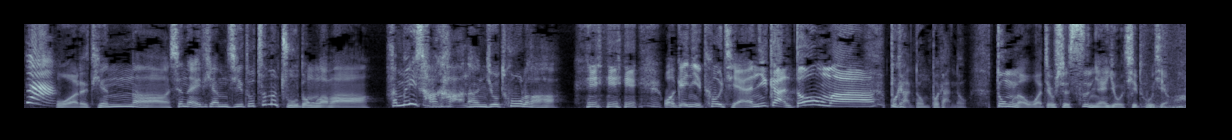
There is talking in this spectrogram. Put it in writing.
棒！我的天哪，现在 ATM 机都这么主动了吗？还没插卡呢你就吐了？嘿嘿嘿，我给你吐钱，你敢动吗？不敢动，不敢动，动了我就是四年有期徒刑啊。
